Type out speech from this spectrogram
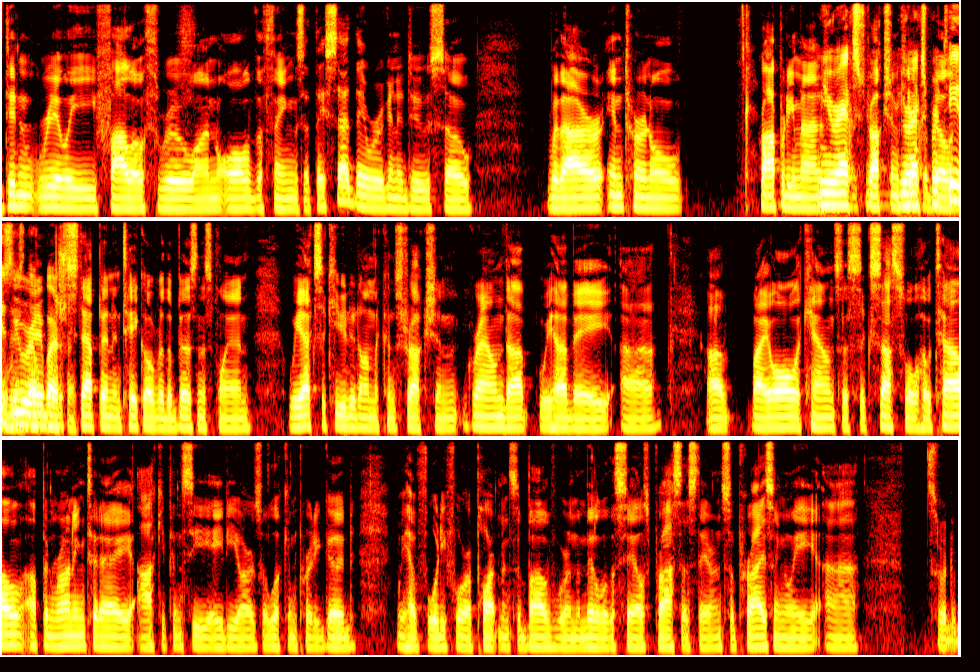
didn't really follow through on all of the things that they said they were going to do. So, with our internal property management, your construction your capability, we were no able question. to step in and take over the business plan. We executed on the construction ground up. We have a uh, uh, by all accounts, a successful hotel up and running today. Occupancy ADRs are looking pretty good. We have 44 apartments above. We're in the middle of the sales process there, and surprisingly, uh, sort of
